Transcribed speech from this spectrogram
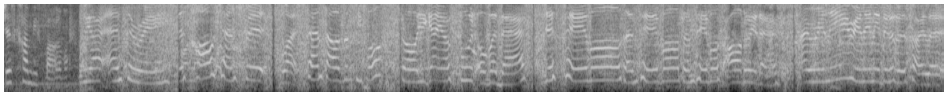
just can't be fucked. We are entering. This hall can fit, what, 10,000 people? So you get your food over there. Just tables and tables and tables all the way there. I really, really need to go to the toilet.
